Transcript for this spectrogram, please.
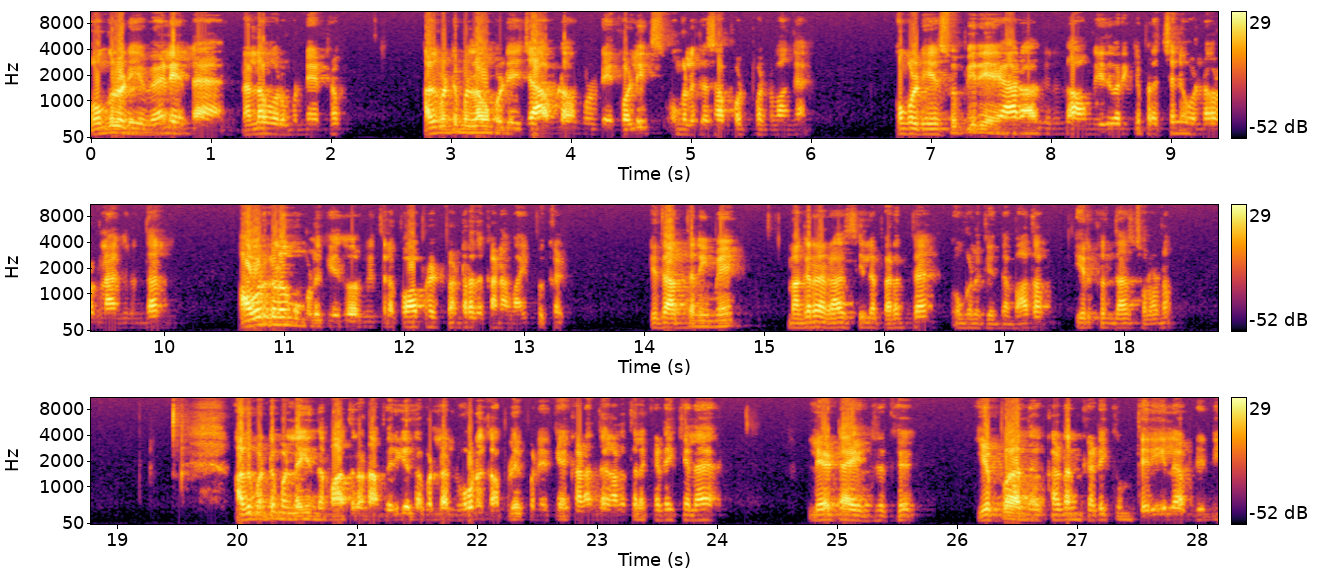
உங்களுடைய வேலையில் நல்ல ஒரு முன்னேற்றம். அது மட்டும் இல்லை உங்களுடைய ஜாபில் உங்களுடைய கொலீக்ஸ் உங்களுக்கு சப்போர்ட் பண்ணுவாங்க. உங்களுடைய சுப்பீரியர் யாராவது இருந்தால் அவங்க இது வரைக்கும் பிரச்சனை உள்ளவர்களாக இருந்தால் அவர்களும் உங்களுக்கு ஏதோ ஒரு விதத்தில் கோஆப்ரேட் பண்ணுறதுக்கான வாய்ப்புகள். இது அத்தனையுமே மகர ராசியில் பிறந்த உங்களுக்கு இந்த மாதம் இருக்குன்னு தான் சொல்லணும். அது மட்டும் இல்லை இந்த மாதத்தில் நான் பெரிய லெவலில் லோனுக்கு அப்ளை பண்ணியிருக்கேன். கடந்த காலத்தில் கிடைக்கல. லேட் ஆகிட்டு இருக்கு எப்போ அந்த கடன் கிடைக்கும் தெரியல அப்படின்னு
